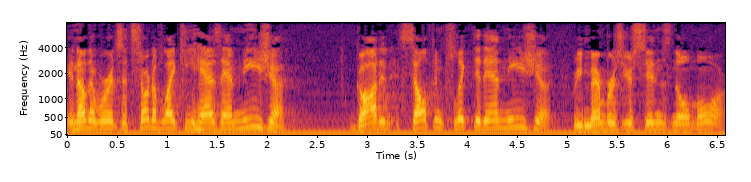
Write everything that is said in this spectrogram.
In other words, it's sort of like He has amnesia. God, self inflicted amnesia, remembers your sins no more.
